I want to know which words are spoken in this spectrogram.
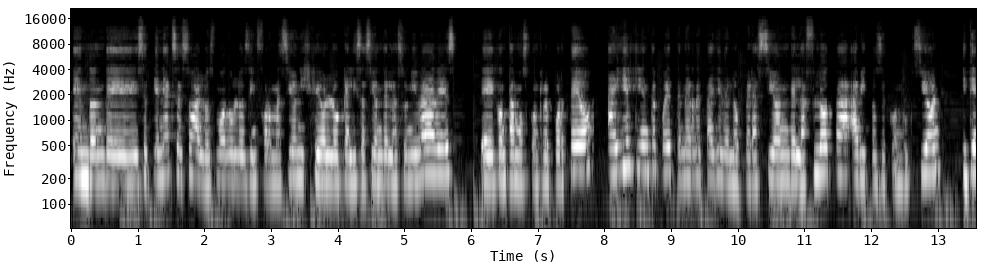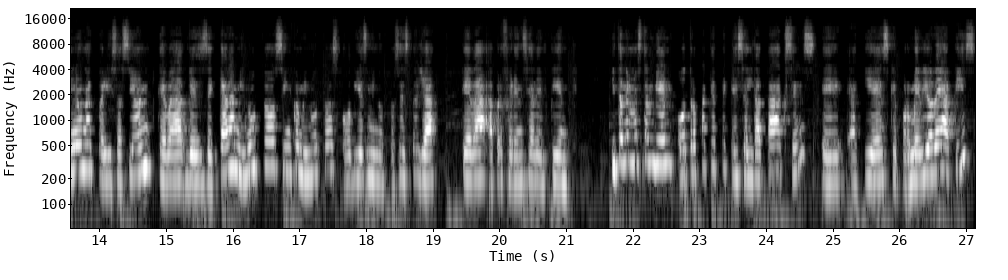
en donde se tiene acceso a los módulos de información y geolocalización de las unidades, eh, contamos con reporteo. Ahí el cliente puede tener detalle de la operación de la flota, hábitos de conducción y tiene una actualización que va desde cada minuto, 5 minutos o 10 minutos. Esto ya queda a preferencia del cliente. Y tenemos también otro paquete que es el Data Access, que aquí es que por medio de APIs,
